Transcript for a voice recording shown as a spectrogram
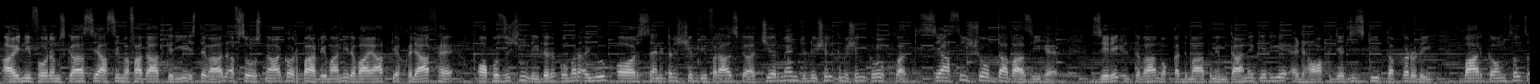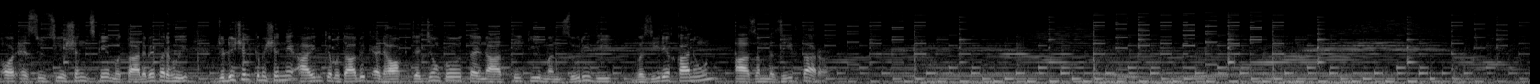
आइनी फोरम्स का सियासी मफादात के लिए इस्तेमाल अफसोसनाक और पार्लिमानी रवायात के खिलाफ है। अपोजिशन लीडर उमर अयूब और सेनेटर शिबली फराज का चेयरमैन जुडिशल कमीशन को खत। सियासी शोबदाबाजी है। जेर अल्तवा मुकदमात निपटाने के लिए एडहॉक जजेस की तकर्री बार काउंसल्स और एसोसिएशन के मुतालबे पर हुई। जुडिशल कमीशन ने आइन के मुताबिक एडहॉक जजों को तैनाती की मंजूरी दी। वज़ीर कानून आज़म नजीर तारण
